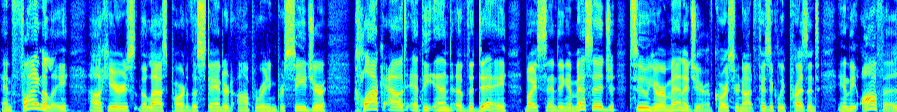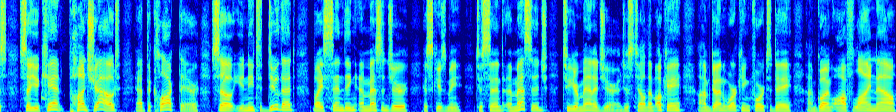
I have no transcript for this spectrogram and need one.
And finally, uh, here's the last part of the standard operating procedure. Clock out at the end of the day by sending a message to your manager. Of course, you're not physically present in the office, so you can't punch out at the clock there. So you need to do that by sending a messenger, excuse me, to send a message to your manager. Just tell them, okay, I'm done working for today. I'm going offline now.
